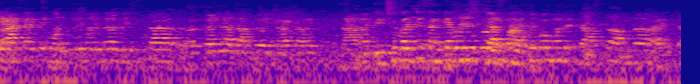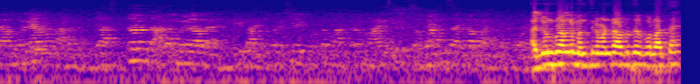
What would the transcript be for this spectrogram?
यासाठी मंत्रिमंडळ विस्तार जातोय. संख्या पण खूप जास्त आहे. भाजपमध्ये जास्त आमदार आहेत. त्यामुळे जास्त जागा मिळाव्या ही भाजपची एक होतं मात्र समान जागा भाजप अजून कोणाला मंत्रिमंडळाबद्दल बोलायचं आहे?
